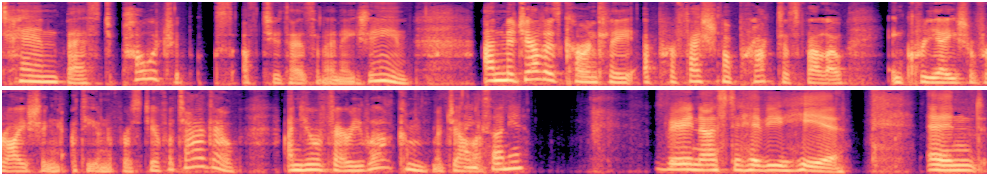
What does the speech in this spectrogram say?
10 best poetry books of 2018. And Majella is currently a professional practice fellow in creative writing at the University of Otago. And you're very welcome, Majella. Thanks, Sonja. Very nice to have you here. And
